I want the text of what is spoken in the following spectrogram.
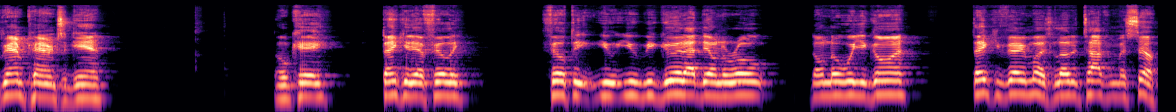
grandparents again. Okay. Thank you there, Philly. Filthy, you you be good out there on the road. Don't know where you're going. Thank you very much. Love the topic myself.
